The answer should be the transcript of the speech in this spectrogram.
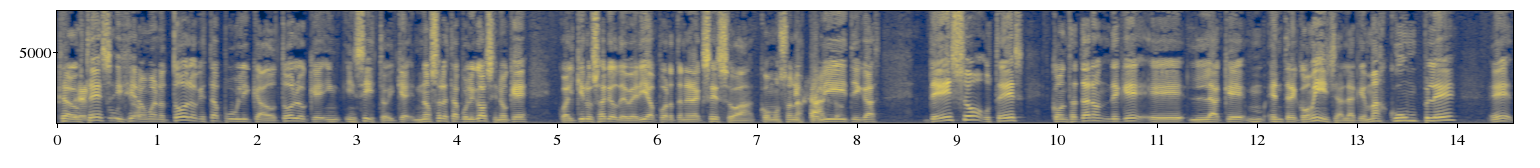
Claro, ustedes dijeron, bueno, todo lo que está publicado, todo lo que, insisto, y que no solo está publicado, sino que cualquier usuario debería poder tener acceso a cómo son las políticas. De eso, ustedes constataron de que eh, la que, entre comillas, la que más cumple eh,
